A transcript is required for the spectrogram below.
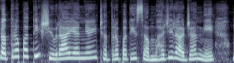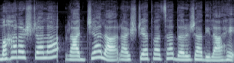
छत्रपती शिवरायांनी आणि छत्रपती संभाजीराजांनी महाराष्ट्राला राज्याला राष्ट्रीयत्वाचा दर्जा दिला आहे.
